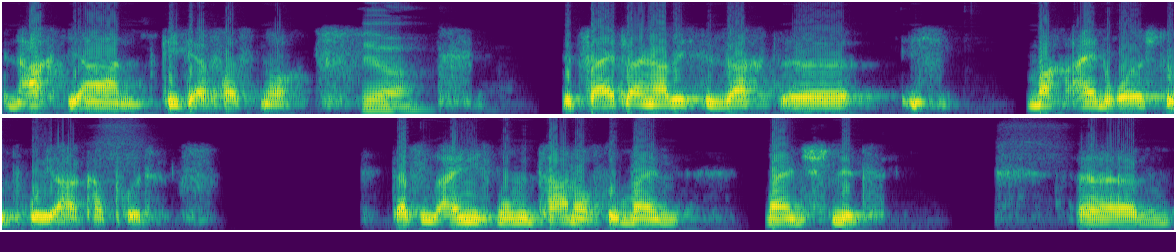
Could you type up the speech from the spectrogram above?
in acht Jahren, geht ja fast noch. Ja. Eine Zeit lang habe ich gesagt, äh, ich mache einen Rollstuhl pro Jahr kaputt. Das ist eigentlich momentan auch so mein, mein Schnitt. Ähm,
